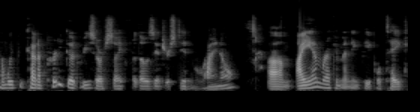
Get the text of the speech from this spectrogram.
and we've become a pretty good resource site for those interested in Rhino. Um, I am recommending people take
